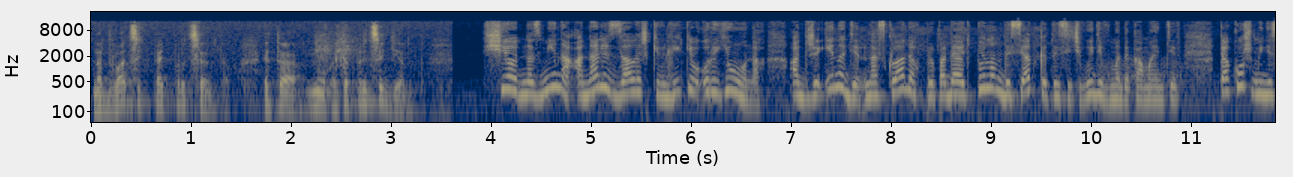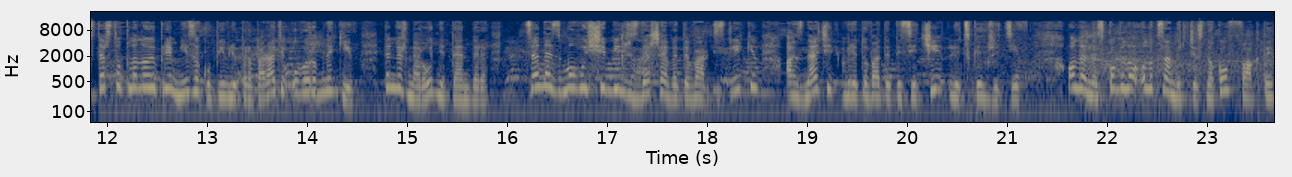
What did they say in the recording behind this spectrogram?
на 25%. Это, ну, это прецедент. Ще одна зміна аналіз залишків ліків у регіонах, адже іноді на складах припадають пилом десятки тисяч видів медикаментів. Також міністерство планує прямі закупівлі препаратів у виробників та міжнародні тендери. Це дасть змогу ще більш здешевити вартість ліків, а значить врятувати тисячі людських життів. Олена Скобила, Олександр Чесноков. Факти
